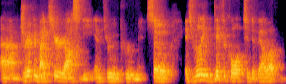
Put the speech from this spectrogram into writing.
um, driven by curiosity and through improvement. So it's really difficult to develop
